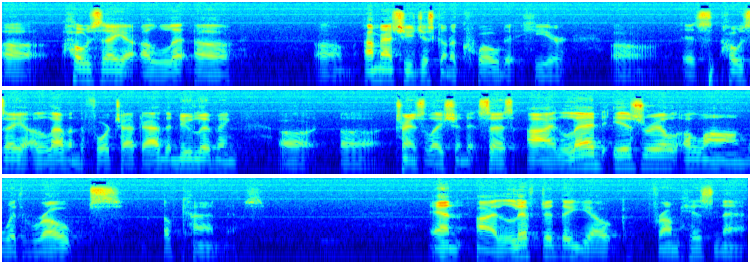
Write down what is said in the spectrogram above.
uh, Hosea. Uh, um, I'm actually just going to quote it here. Uh, it's Hosea 11, the fourth chapter. I have the New Living uh, uh, Translation. It says, I led Israel along with ropes of kindness and I lifted the yoke from his neck.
